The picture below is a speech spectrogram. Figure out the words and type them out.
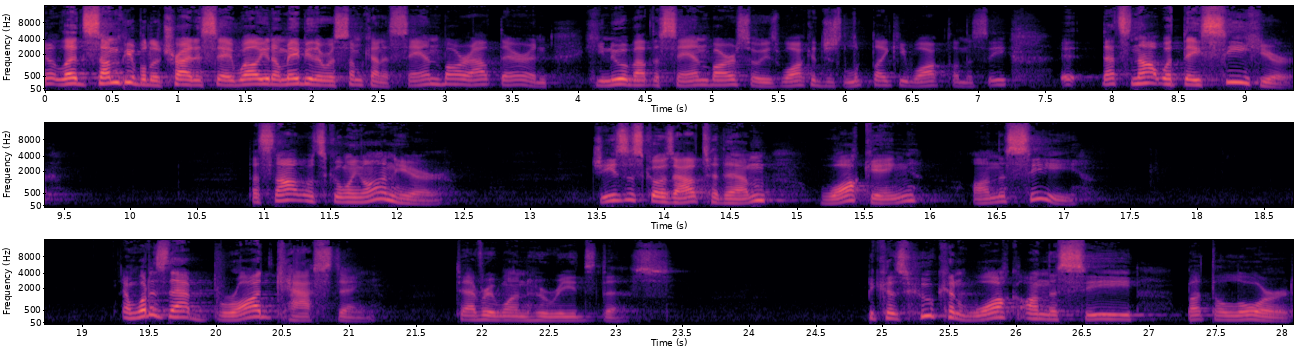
You know, it led some people to try to say, well, you know, maybe there was some kind of sandbar out there and he knew about the sandbar, so he's walking, just looked like he walked on the sea. It, that's not what they see here. That's not what's going on here. Jesus goes out to them walking on the sea. And what is that broadcasting to everyone who reads this? Because who can walk on the sea but the Lord?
